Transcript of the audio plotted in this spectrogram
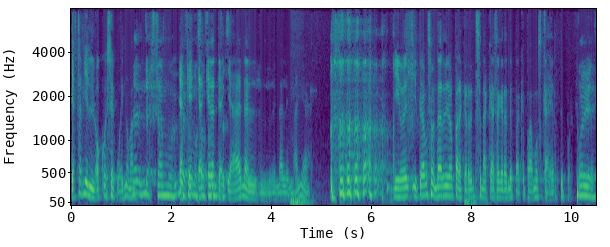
Ya está bien loco ese güey, no mames. Ya estamos. Ya, Ya, que- somos ya quédate allá en, el- en Alemania. y, y te vamos a mandar dinero para que rentes una casa grande para que podamos caerte. Porque... Muy bien,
